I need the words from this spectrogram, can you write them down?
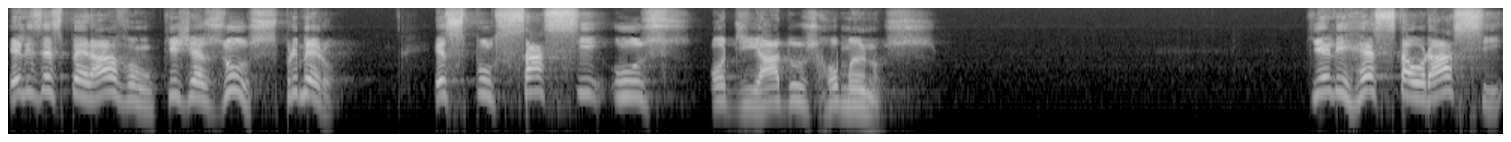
Eles esperavam que Jesus, primeiro, expulsasse os odiados romanos, que ele restaurasse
